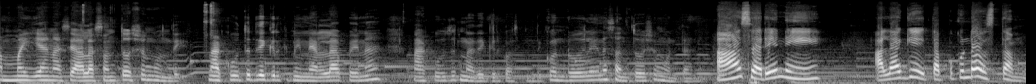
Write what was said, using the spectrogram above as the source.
అమ్మయ్య నాకు చాలా సంతోషంగా ఉంది నా కూతురు దగ్గరికి నేను వెళ్ళకపోయినా నా కూతురు నా దగ్గరికి వస్తుంది. కొన్ని రోజులైనా సంతోషంగా ఉంటాను ఆ సరేనే. అలాగే తప్పకుండా వస్తాము.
